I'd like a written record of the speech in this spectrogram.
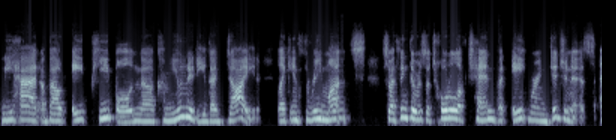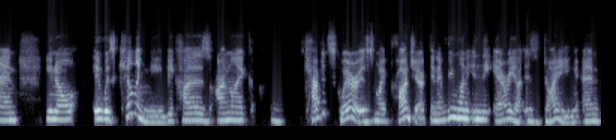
we had about eight people in the community that died like in three months. So I think there was a total of 10, but eight were indigenous. And, you know, it was killing me because I'm like, Cabot Square is my project, and everyone in the area is dying, and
